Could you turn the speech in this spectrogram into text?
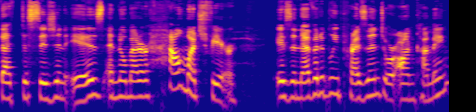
that decision is, and no matter how much fear is inevitably present or oncoming,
